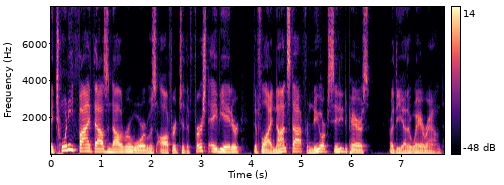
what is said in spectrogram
a $25,000 reward was offered to the first aviator to fly nonstop from New York City to Paris or the other way around.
